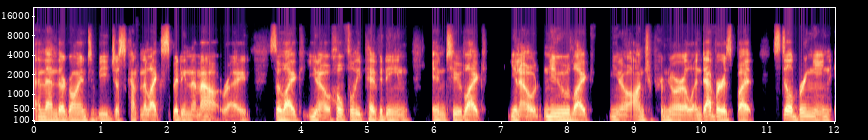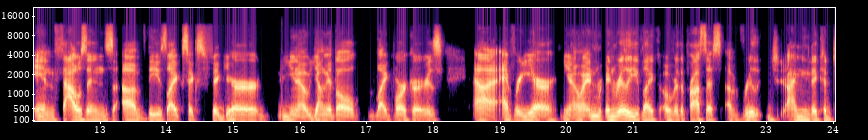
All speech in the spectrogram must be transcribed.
and then they're going to be just kind of like spitting them out right? So like you know hopefully pivoting into like you know new like you know entrepreneurial endeavors but still bringing in thousands of these like six figure you know young adult like workers uh, every year, you know, and and really like over the process of really, I mean, they could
